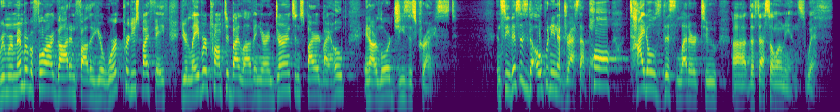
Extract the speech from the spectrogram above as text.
Remember before our God and Father your work produced by faith, your labor prompted by love, and your endurance inspired by hope in our Lord Jesus Christ." And see, this is the opening address that Paul titles this letter to uh, the Thessalonians with.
